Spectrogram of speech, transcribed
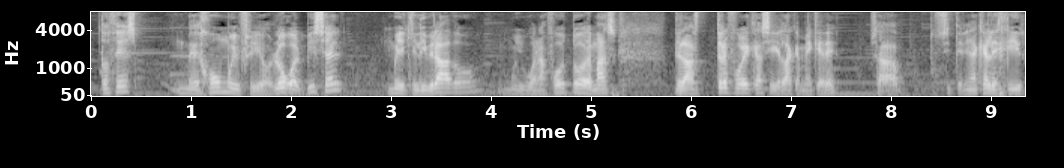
Entonces, me dejó muy frío. Luego el Pixel, muy equilibrado, muy buena foto. Además, de las tres fue casi la que me quedé. O sea, si tenía que elegir,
